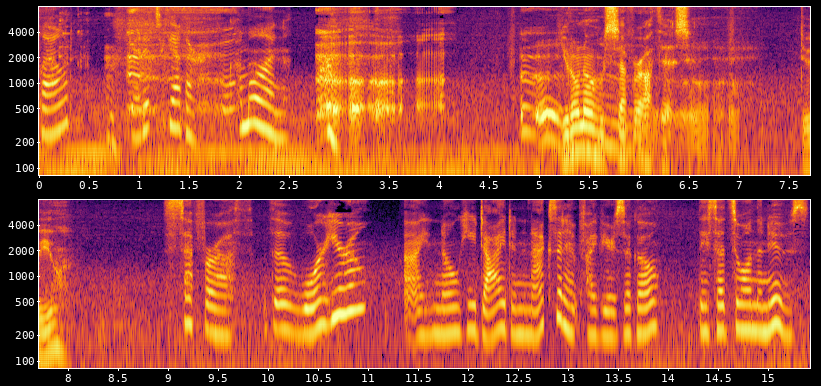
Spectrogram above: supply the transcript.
Cloud, get it together. Come on. You don't know who Sephiroth is, do you? Sephiroth, the war hero? I know he died in an accident five years ago. They said so on the news.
